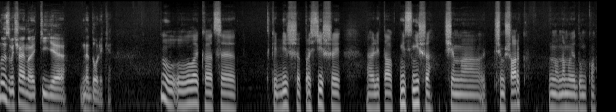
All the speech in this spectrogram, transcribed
ну і звичайно, які є недоліки. Ну, лелека це такий більш простіший літак, міцніше, чим, е, чим шарк, ну, на мою думку.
